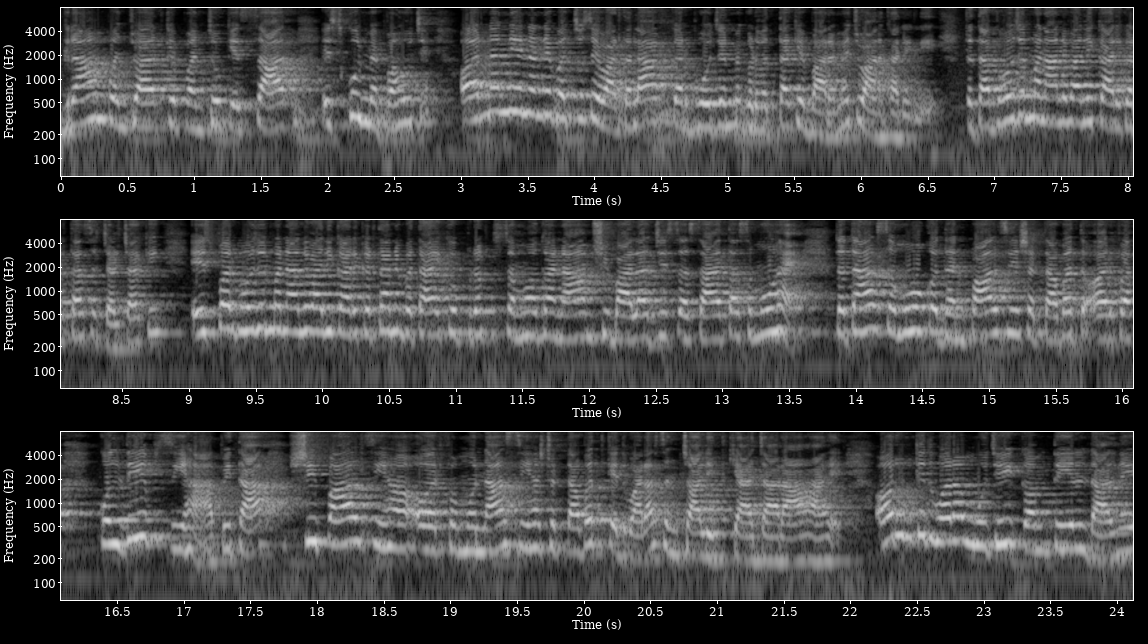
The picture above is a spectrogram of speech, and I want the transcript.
ग्राम पंचायत के पंचों के साथ स्कूल में पहुँचे और नन्हे नन्हे बच्चों से वार्तालाप कर भोजन में गुणवत्ता के बारे में जानकारी ली। तथा भोजन बनाने वाली कार्यकर्ता से चर्चा की। इस पर भोजन बनाने वाली कार्यकर्ता ने बताया कि उपरोक्त समूह का नाम श्री बालाजी सहायता समूह है तथा समूह को धनपाल सिंह शक्तावत और कुलदीप सिंह, पिता श्रीपाल सिंह और मुन्ना सिंह शक्तावत के द्वारा संचालित किया जा रहा है और उनके द्वारा मुझे कम तेल डालने,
